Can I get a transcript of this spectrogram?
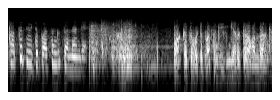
பக்கத்து வீட்டு பசங்க சொன்னாங்க. பக்கத்து வீட்டு பசங்க இங்க இருக்கா வந்தாங்க.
